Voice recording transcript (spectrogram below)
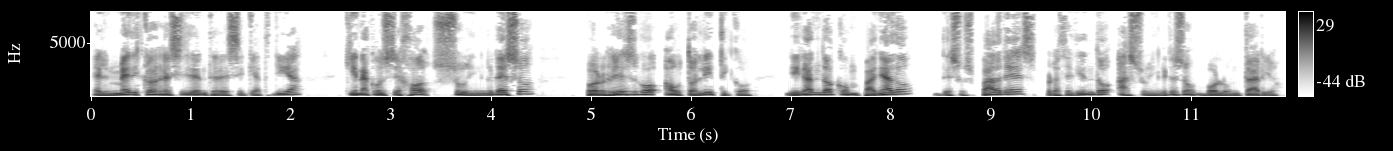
el médico residente de psiquiatría, quien aconsejó su ingreso por riesgo autolítico, llegando acompañado de sus padres, procediendo a su ingreso voluntario.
